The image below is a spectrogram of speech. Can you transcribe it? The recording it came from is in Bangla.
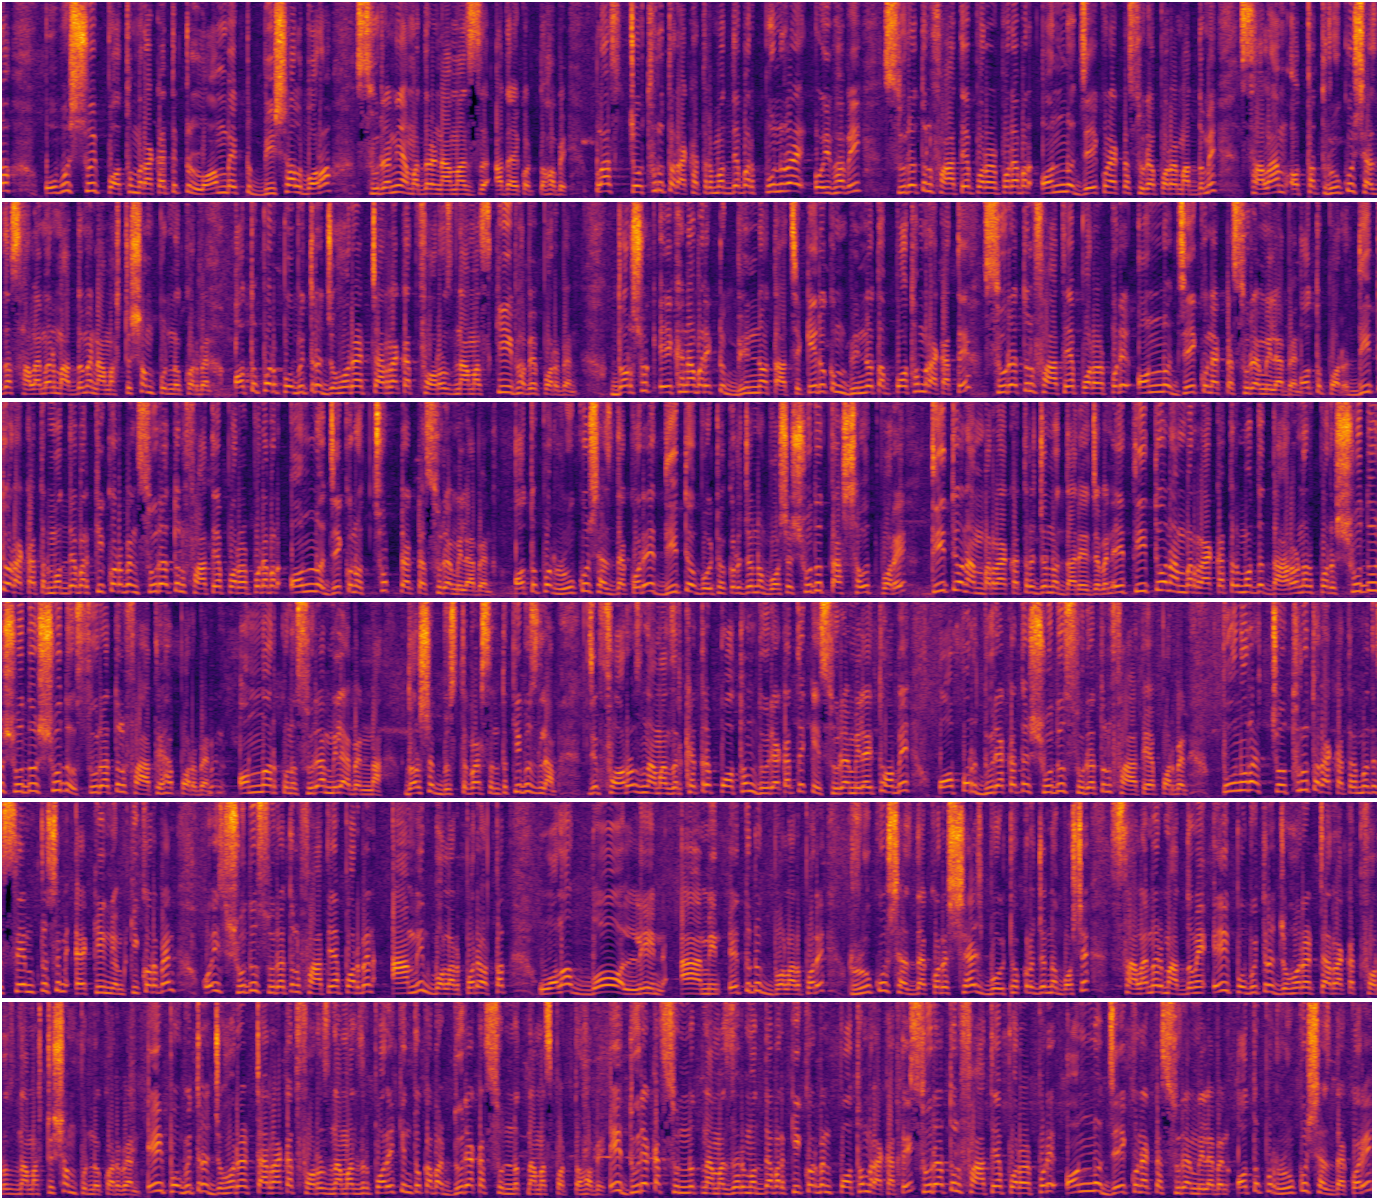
অবশ্যই প্রথম রাকাতে একটু লম্বা, একটু বিশাল বড় সুরা নিয়ে আমাদের নামাজ আদায় করতে হবে। প্লাস চতুর্থ রাকাতের মধ্যে আবার পুনরায় ওইভাবেই সুরাতুল ফাতেহা পড়ার পরে আবার অন্য যে কোনো একটা সুরা পড়ার মাধ্যমে সালাম, অর্থাৎ রুকু, সাজদা, সালামের মাধ্যমে নামাজটি সম্পূর্ণ করবেন। অতঃপর পবিত্র জোহরের চার রাকাত ফরজ নামাজ কীভাবে পড়বেন? দর্শক, এখানে আবার একটু ভিন্নতা আছে। কীরকম ভিন্নতা? প্রথম রাকাতে সুরাতুল ফাতেহা পড়ার পরে অন্য যে কোনো একটা সুরা মিলাবেন। অতঃপর দ্বিতীয় রাকাতের মধ্যে আবার কি করবেন? সুরাতুল ফাতেহা পড়ার পরে আবার অন্য যে কোনো ছোট্ট একটা সুরা মিলাবেন। অতঃপর রুকু, সাজদা করে দ্বিতীয় বৈঠকের জন্য বসে শুধু তার সাউথ পরে তৃতীয় নাম্বার রাকাতের জন্য দাঁড়িয়ে যাবেন। এই তৃতীয় নাম্বার রাকাতের মধ্যে দাঁড়ানোর পরে শুধু শুধু শুধু সুরাতুল ফাতেহা পড়বেন। অন্য আর কোনো সুরা মিলাবেন না। দর্শক, বুঝতে পারছেন তো কি বুঝলাম? যে ফরজ নামাজের ক্ষেত্রে প্রথম দুই রাকাতে কি সুরা মিলাইতে হবে? অপর দুই রাকাতে শুধু সুরাতুল ফাতেহা পড়বেন। পুনরায় চতুর্থ রাকাতের মধ্যে সেম টু সেম একই নিয়ম কি করবেন? ওই শুধু সুরাতুল ফাতেহা পড়বেন, আমিন বলার পরে, অর্থাৎ ওয়ালা দলিন আমিন এতটুক বলার পরে রুকু, সাজদা করে শেষ বৈঠকের জন্য বসে সালামের মাধ্যমে এই পবিত্র জোহরের চার রাকাত ফরজ নামাজটি সম্পূর্ণ করবেন। এই পবিত্র জোহরের চার রাকাত ফরজ নামাজের পরে কিন্তু আবার দুই রাকাত সুন্নত নামাজ পড়তে হবে। এই দুই রাকাত সুন্নত নামাজের মধ্যে আবার কি করবেন? প্রথম রাকাতে সুরাতুল ফাতেহা পড়ার পরে অন্য যে কোনো একটা সুরা মিলাবেন, অতঃপর রুকু, সাজদা করে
